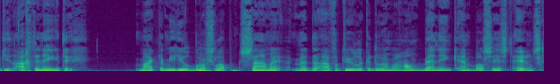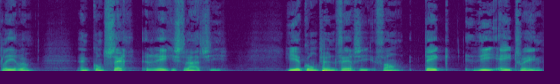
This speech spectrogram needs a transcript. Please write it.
1998 maakte Michiel Borslap samen met de avontuurlijke drummer Han Benning en bassist Ernst Glerum een concertregistratie. Hier komt hun versie van Take the A-Train.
